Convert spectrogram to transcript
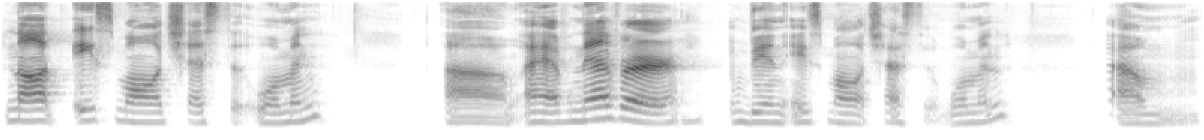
not a small chested woman. Um, I have never been a small chested woman. Um,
